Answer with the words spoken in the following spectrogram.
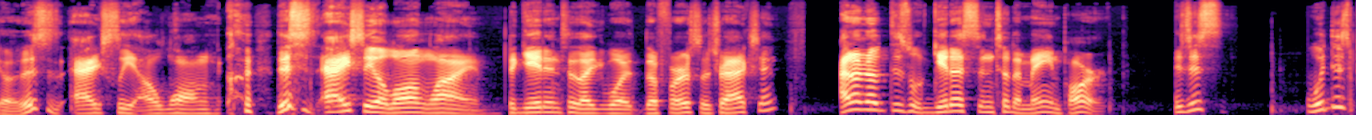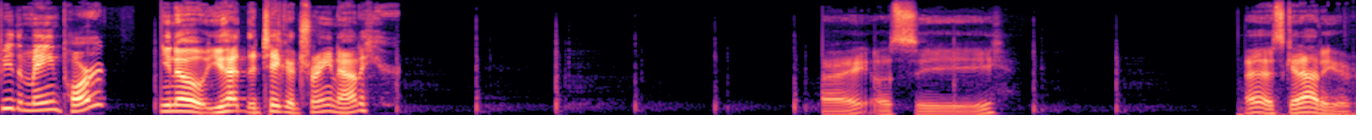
Yo, this is actually a long this is actually a long line to get into like what the first attraction. I don't know if this will get us into the main part. Is this would this be the main part? You know, you had to take a train out of here. All right, let's see. Hey, let's get out of here.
